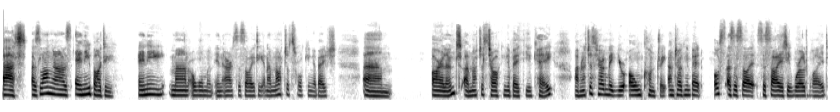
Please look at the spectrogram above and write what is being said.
that as long as anybody any man or woman in our society, and I'm not just talking about um, Ireland, I'm not just talking about the UK, I'm not just talking about your own country, I'm talking about us as a society worldwide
